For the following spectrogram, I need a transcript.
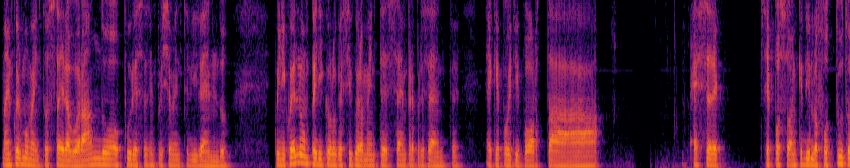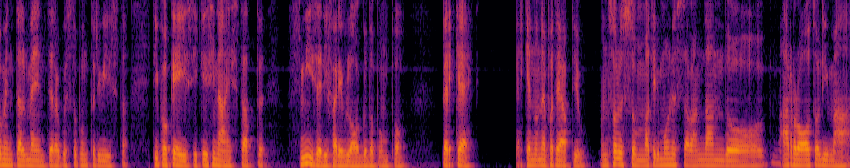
ma in quel momento stai lavorando oppure stai semplicemente vivendo. Quindi quello è un pericolo che sicuramente è sempre presente e che poi ti porta a essere, se posso anche dirlo, fottuto mentalmente da questo punto di vista. Tipo Casey, Casey Neistat, smise di fare i vlog dopo un po'. Perché? Perché non ne poteva più. Non solo il suo matrimonio stava andando a rotoli, ma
